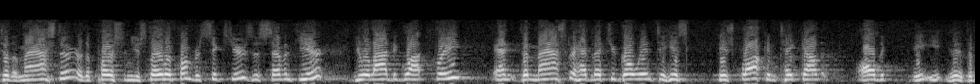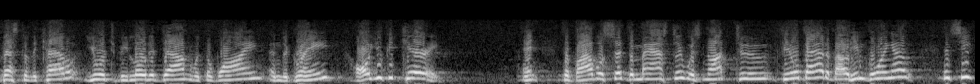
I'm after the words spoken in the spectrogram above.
to the master or the person you stole it from for six years. The seventh year, you were allowed to go out free, and the master had let you go into his, his flock and take out all the, the best of the cattle. You were to be loaded down with the wine and the grain, all you could carry. And the Bible said the master was not to feel bad about him going out. And see,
